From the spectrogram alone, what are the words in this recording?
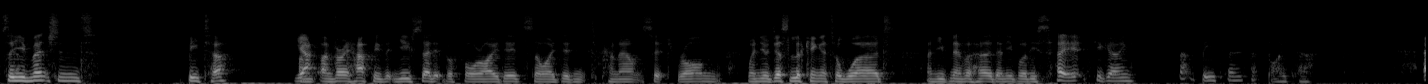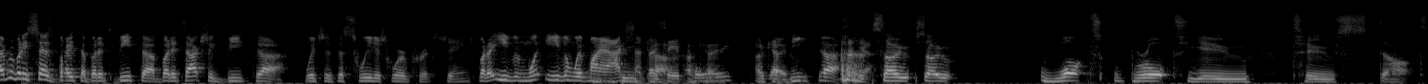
So you've mentioned Byta. Yeah. I'm, I'm very happy that you said it before I did, so I didn't pronounce it wrong. When you're just looking at a word and you've never heard anybody say it, you're going, "Is that beta? Is that beta?" Everybody says beta, but it's beta, but it's actually beta, which is the Swedish word for exchange. But even even with my accent, I say it Beta, okay, poorly. okay. Yeah, beta. yeah. So, so what brought you to start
